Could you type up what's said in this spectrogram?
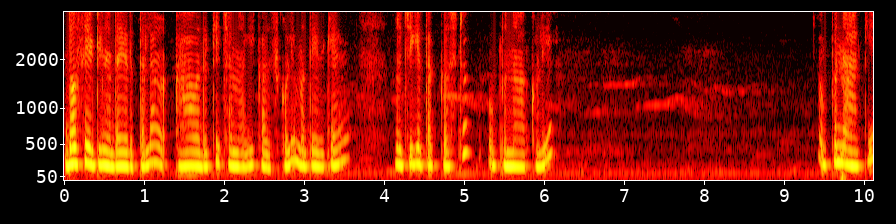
ದೋಸೆ ಹಿಟ್ಟಿನ ಅದ ಇರುತ್ತಲ್ಲ, ಆ ಅದಕ್ಕೆ ಚೆನ್ನಾಗಿ ಕಲಿಸ್ಕೊಳ್ಳಿ. ಮತ್ತು ಇದಕ್ಕೆ ರುಚಿಗೆ ತಕ್ಕಷ್ಟು ಉಪ್ಪನ್ನು ಹಾಕ್ಕೊಳ್ಳಿ. ಉಪ್ಪನ್ನು ಹಾಕಿ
